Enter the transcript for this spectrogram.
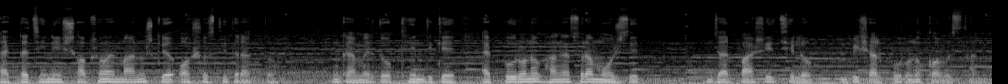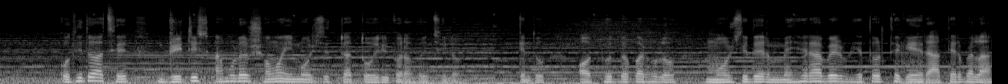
একটা জিনিস সবসময় মানুষকে অস্বস্তিতে রাখত। গ্রামের দক্ষিণ দিকে এক পুরনো ভাঙাচোরা মসজিদ, যার পাশেই ছিল বিশাল পুরনো কবরস্থান। কথিত আছে, ব্রিটিশ আমলের সময়ই মসজিদটা তৈরি করা হয়েছিল। কিন্তু অদ্ভুত ব্যাপার হলো, মসজিদের মেহরাবের ভেতর থেকে রাতের বেলা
